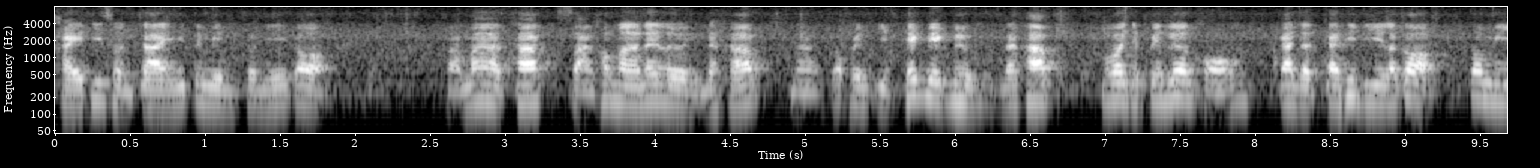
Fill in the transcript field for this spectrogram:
ใครที่สนใจวิตามินตัวนี้ก็ สามารถทักสั่งเข้ามาได้เลยนะครับนะก็เป็นอีกเทคนิคหนึ่งนะครับ ไม่ว่าจะเป็นเรื่องของการจัดการที่ดี แล้วก็ต้องมี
